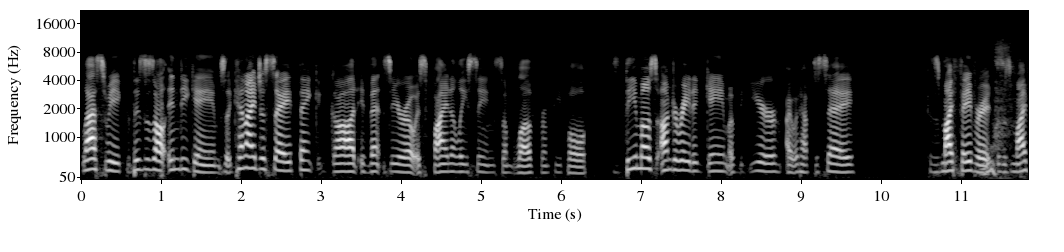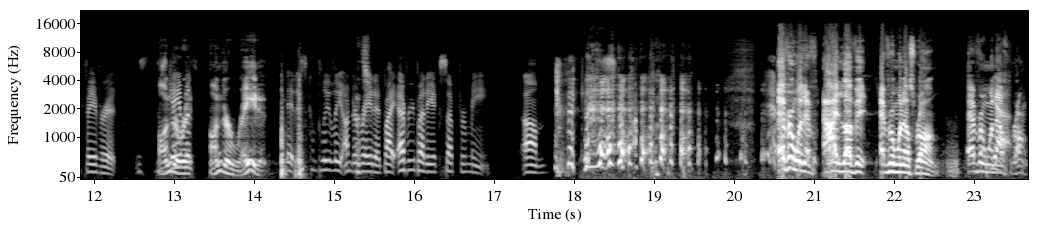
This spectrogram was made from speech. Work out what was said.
last week. This is all indie games. Can I just say, thank God, Event Zero is finally seeing some love from people. It's the most underrated game of the year, I would have to say, because it's my favorite. It was my favorite. This, this Underra- is, underrated. it is completely underrated by everybody except for me. Um, Everyone, I love it. Everyone else wrong. Everyone Yeah. else wrong.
